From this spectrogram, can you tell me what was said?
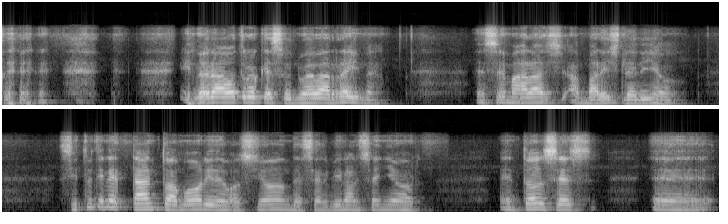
y no era otro que su nueva reina. Ese Maharaj Ambarish le dijo, si tú tienes tanto amor y devoción de servir al Señor, entonces eh,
